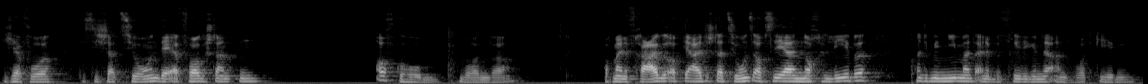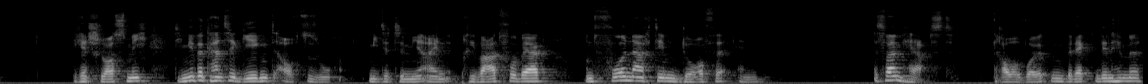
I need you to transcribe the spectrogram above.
Ich erfuhr, dass die Station, der er vorgestanden, aufgehoben worden war. Auf meine Frage, ob der alte Stationsaufseher noch lebe, konnte mir niemand eine befriedigende Antwort geben. Ich entschloss mich, die mir bekannte Gegend aufzusuchen, mietete mir ein Privatfuhrwerk und fuhr nach dem Dorfe N. Es war im Herbst. Graue Wolken bedeckten den Himmel,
